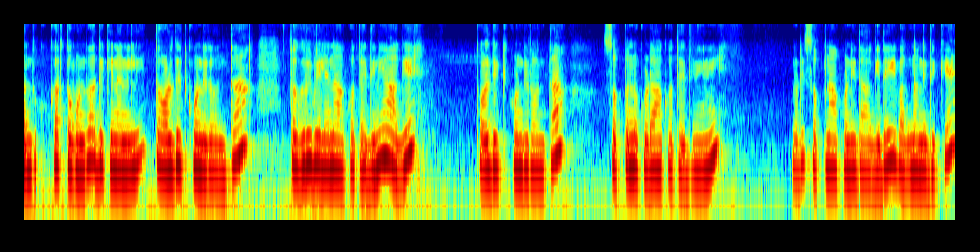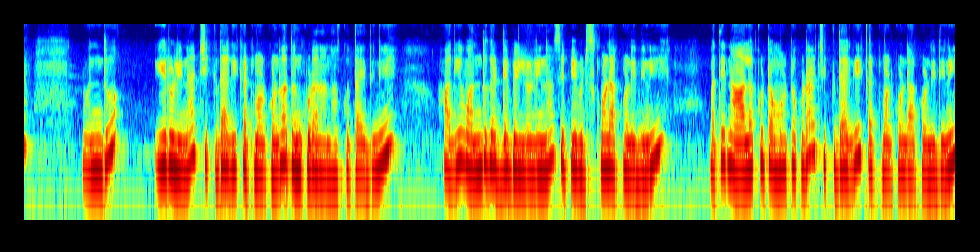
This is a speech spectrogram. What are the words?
ಒಂದು ಕುಕ್ಕರ್ ತೊಗೊಂಡು ಅದಕ್ಕೆ ನಾನಿಲ್ಲಿ ತೊಳೆದಿಟ್ಕೊಂಡಿರೋವಂಥ ತೊಗರಿಬೇಳೆನ ಹಾಕೋತಾ ಇದ್ದೀನಿ. ಹಾಗೆ ತೊಳೆದಿಟ್ಕೊಂಡಿರೋವಂಥ ಸೊಪ್ಪನ್ನು ಕೂಡ ಹಾಕೋತಾ ಇದ್ದೀನಿ. ನೋಡಿ ಸೊಪ್ಪನ್ನ ಹಾಕ್ಕೊಂಡಿದ್ದಾಗಿದೆ ಇವಾಗ ನಾನು ಇದಕ್ಕೆ ಒಂದು ಈರುಳ್ಳಿನ ಚಿಕ್ಕದಾಗಿ ಕಟ್ ಮಾಡಿಕೊಂಡು ಅದನ್ನು ಕೂಡ ನಾನು ಹಾಕ್ಕೋತಾ ಇದ್ದೀನಿ. ಹಾಗೆ ಒಂದು ಗಡ್ಡೆ ಬೆಳ್ಳುಳ್ಳಿನ ಸಿಪ್ಪೆ ಬಿಡಿಸ್ಕೊಂಡು ಹಾಕ್ಕೊಂಡಿದ್ದೀನಿ. ಮತ್ತು ನಾಲ್ಕು ಟೊಮೊಟೊ ಕೂಡ ಚಿಕ್ಕದಾಗಿ ಕಟ್ ಮಾಡ್ಕೊಂಡು ಹಾಕ್ಕೊಂಡಿದ್ದೀನಿ.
